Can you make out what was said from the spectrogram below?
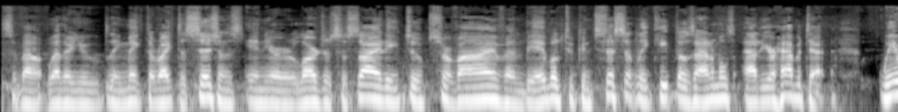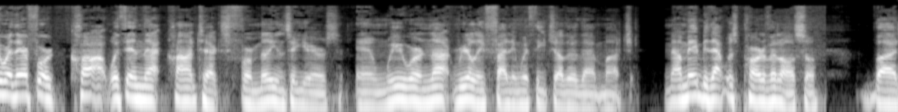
It's about whether you make the right decisions in your larger society to survive and be able to consistently keep those animals out of your habitat. We were therefore caught within that context for millions of years, and we were not really fighting with each other that much. Now, maybe that was part of it also, but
